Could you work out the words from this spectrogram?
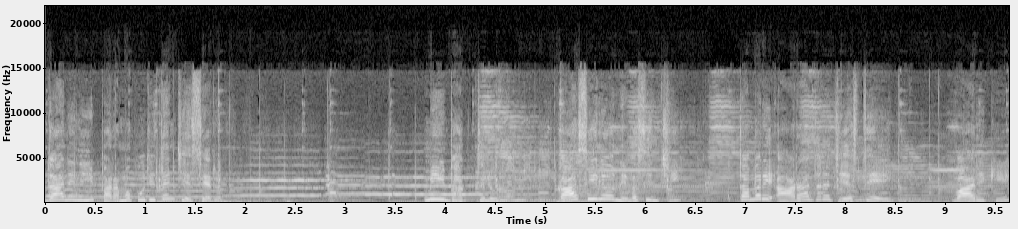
దానిని పరమపూజితం చేశారు. మీ భక్తులు కాశీలో నివసించి తమరి ఆరాధన చేస్తే వారికి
